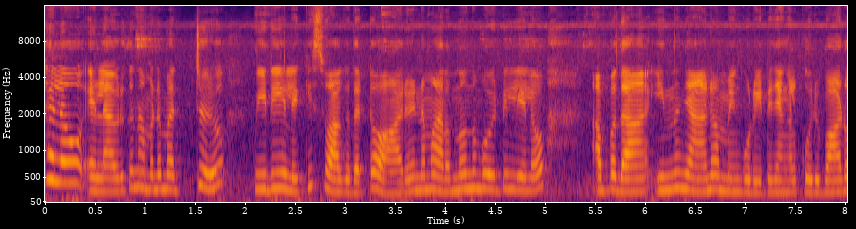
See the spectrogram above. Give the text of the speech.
ഹലോ എല്ലാവർക്കും നമ്മുടെ മറ്റൊരു വീഡിയോയിലേക്ക് സ്വാഗതം കേട്ടോ. ആരും എന്നെ മറന്നൊന്നും പോയിട്ടില്ലല്ലോ. അപ്പോൾ ദാ ഇന്ന് ഞാനും അമ്മയും കൂടിയിട്ട് ഞങ്ങൾക്ക് ഒരുപാട്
